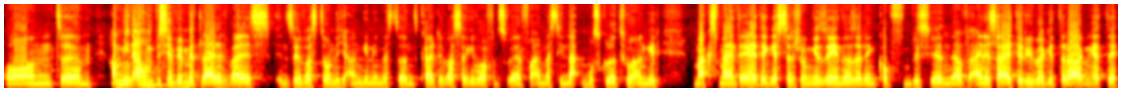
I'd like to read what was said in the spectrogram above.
und ähm, haben ihn auch ein bisschen bemitleidet, weil es in Silverstone nicht angenehm ist, da ins kalte Wasser geworfen zu werden, vor allem was die Nackenmuskulatur angeht. Max meinte, er hätte gestern schon gesehen, dass er den Kopf ein bisschen auf eine Seite rübergetragen hätte.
